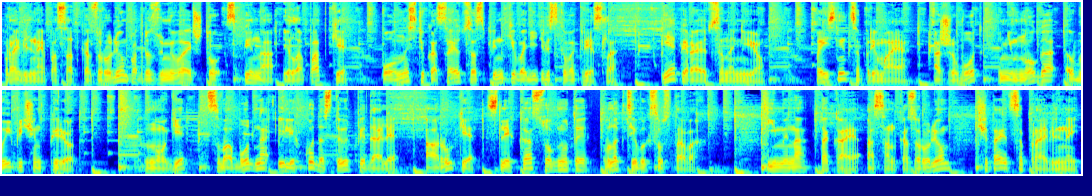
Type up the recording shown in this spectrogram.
Правильная посадка за рулем подразумевает, что спина и лопатки полностью касаются спинки водительского кресла и опираются на нее. Поясница прямая, а живот немного выпечен вперед. Ноги свободно и легко достают педали, а руки слегка согнуты в локтевых суставах. Именно такая осанка за рулем считается правильной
